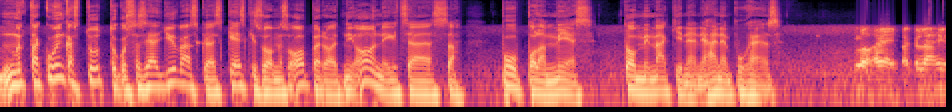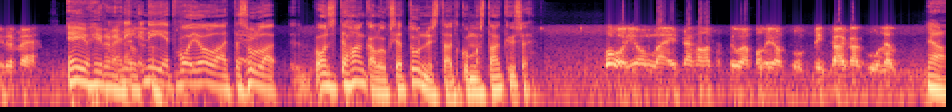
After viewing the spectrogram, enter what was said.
mutta kuinka tuttu, kun sä siellä Jyväskylässä Keski-Suomessa operoit, niin on itse asiassa Puuppolan mies Tommi Mäkinen ja hänen puheensa? No eipä kyllä hirveä. Ei ole hirveän tuttu. Niin, että voi olla, että sulla on sitten hankaluuksia tunnistaa, että kummasta on kyse. Voi olla, ei tähän haastattelua paljon tullut pitkään aikaa kuunneltu. Joo.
